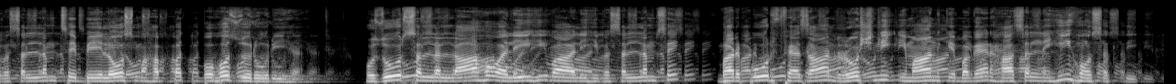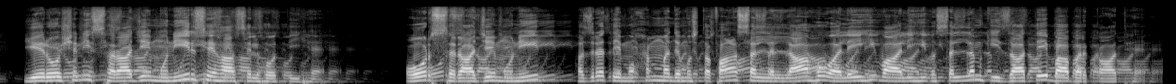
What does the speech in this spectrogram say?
वसल्लम से बेलोस मोहब्बत बहुत ज़रूरी है। हुजूर सल्लल्लाहु अलैहि वसल्लम से भरपूर फैजान रोशनी ईमान के बगैर हासिल नहीं हो सकती। ये रोशनी सराज मुनीर से हासिल होती है। और सराज मुनीर हज़रत मोहम्मद मुस्तफ़ा सल्लल्लाहु अलैहि वसल्लम की ज़ात बाबरकत है।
